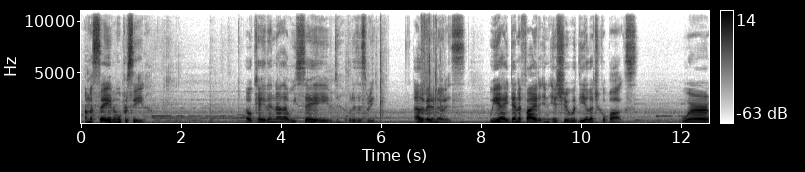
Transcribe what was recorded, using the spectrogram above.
I'm gonna save and we'll proceed. Okay, then now that we saved, what does this read? Elevator notice. We identified an issue with the electrical box where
